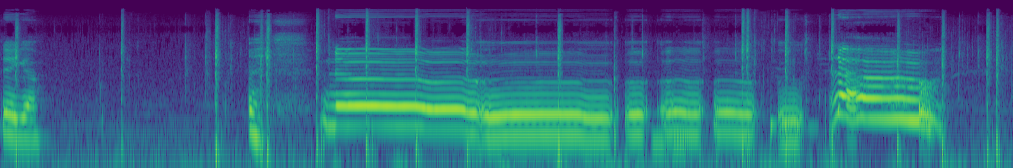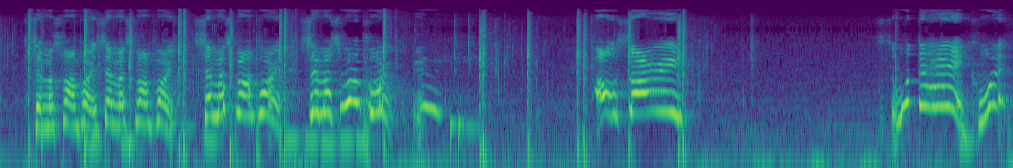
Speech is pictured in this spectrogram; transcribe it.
There you go. no! no! Send my spawn point, send my spawn point, send my spawn point, send my spawn point! Oh, sorry! What?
